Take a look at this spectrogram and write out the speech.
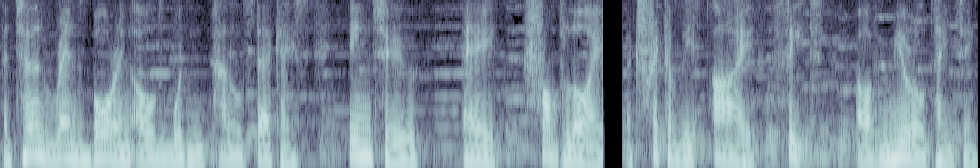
had turned Wren's boring old wooden panelled staircase into a trompe l'oeil, a trick of the eye feat of mural painting,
